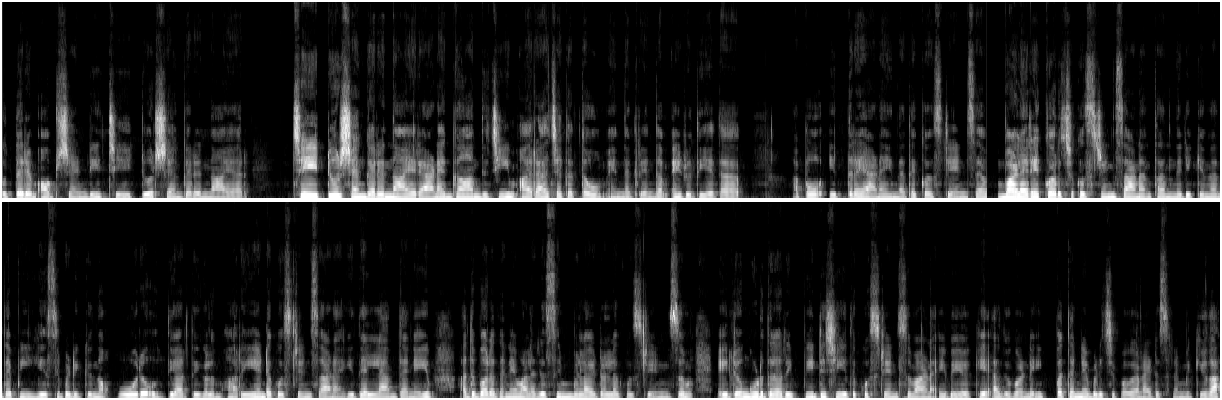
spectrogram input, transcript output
ഉത്തരം ഓപ്ഷൻ ഡി ചേറ്റൂർ ശങ്കരൻ നായർ. ചേറ്റൂർ ശങ്കരൻ നായരാണ് ഗാന്ധിജിയും അരാജകത്വവും എന്ന ഗ്രന്ഥം എഴുതിയത്. അപ്പോൾ ഇത്രയാണ് ഇന്നത്തെ ക്വസ്റ്റ്യൻസ് വളരെ കുറച്ച് ക്വസ്റ്റ്യൻസ് ആണ് തന്നിരിക്കുന്നത്. പി എസ് സി പഠിക്കുന്ന ഓരോ വിദ്യാർത്ഥികളും അറിയേണ്ട ക്വസ്റ്റ്യൻസ് ആണ്. ഇതെല്ലാം തന്നെയും അതുപോലെ തന്നെ വളരെ സിമ്പിളായിട്ടുള്ള ക്വസ്റ്റ്യൻസും ഏറ്റവും കൂടുതൽ റിപ്പീറ്റ് ചെയ്ത ക്വസ്റ്റ്യൻസുമാണ് ഇവയൊക്കെ. അതുകൊണ്ട് ഇപ്പോൾ തന്നെ പഠിച്ചു പോകാനായിട്ട് ശ്രമിക്കുക.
